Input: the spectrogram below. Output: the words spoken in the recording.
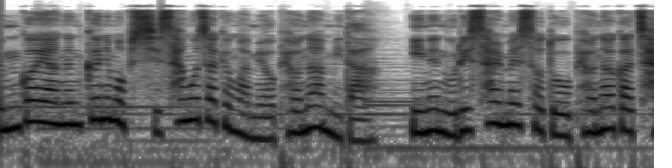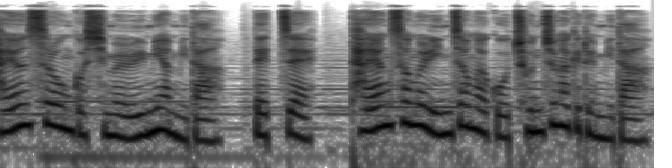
음과 양은 끊임없이 상호작용하며 변화합니다. 이는 우리 삶에서도 변화가 자연스러운 것임을 의미합니다. 넷째, 다양성을 인정하고 존중하게 됩니다.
